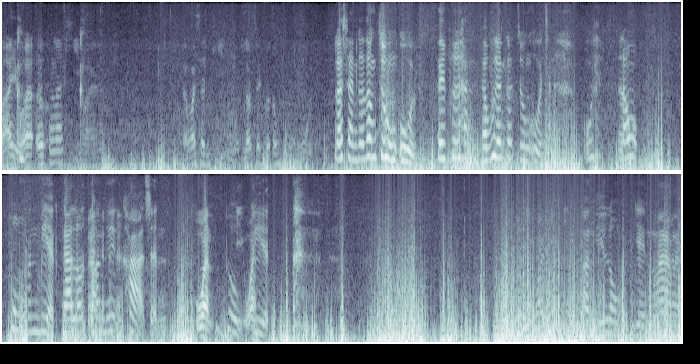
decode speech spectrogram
ว่าอยู่ว่าเออข้างหน้าขี่มาแต่ว่าฉันขี่อูดแล้วฉันก็ต้องขี่อูดแล้วฉันก็ต้องจูงอูดให้เพื่อนแล้วเพื่อนก็จูงอูดฉันอุ้ยแล้วพุงมันเบียดกันแล้วตอนนี้ขาฉันอ้วนถูกอีอ้วน เบียด ว่าอีอี ตอนนี้ลมเย็นมากเลย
